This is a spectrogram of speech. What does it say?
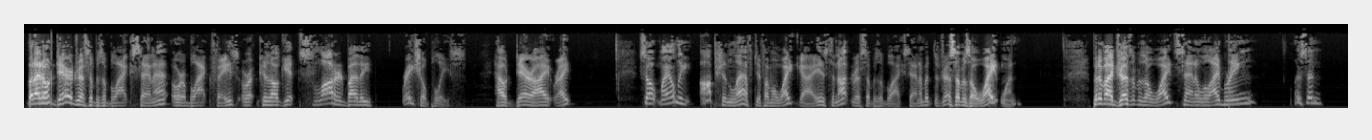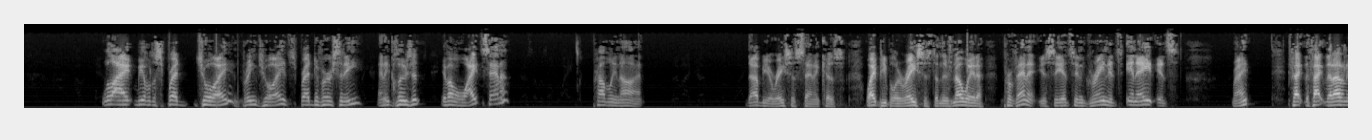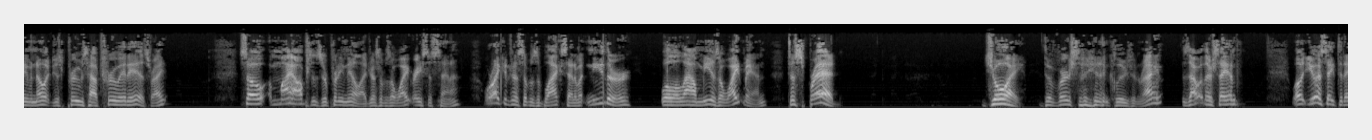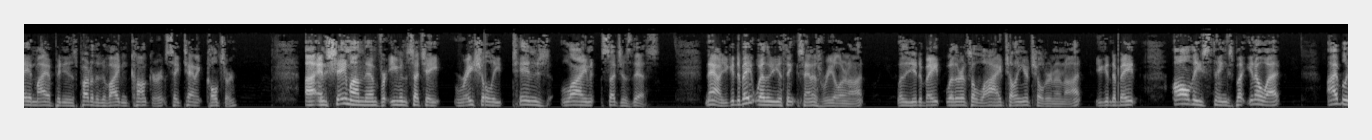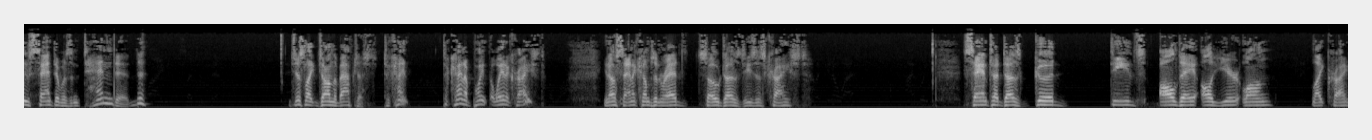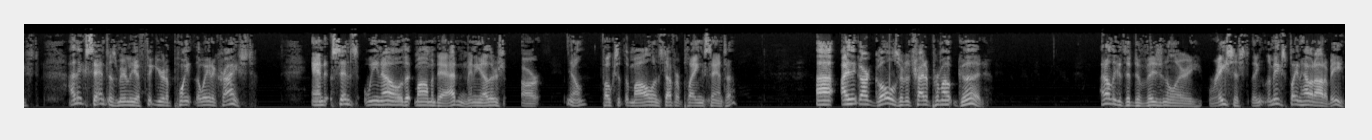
But I don't dare dress up as a black Santa or a black face or because I'll get slaughtered by the racial police. How dare I, right? So my only option left if I'm a white guy is to not dress up as a black Santa, but to dress up as a white one. But if I dress up as a white Santa, will I bring, listen, Will I be able to spread joy and bring joy and spread diversity and inclusion if I'm a white Santa? Probably not. That'd be a racist Santa because white people are racist and there's no way to prevent it. You see, it's ingrained, it's innate, it's, right? In fact, the fact that I don't even know it just proves how true it is, right? So my options are pretty nil. I dress up as a white racist Santa or I could dress up as a black Santa, but neither will allow me as a white man to spread joy, diversity, and inclusion, right? Is that what they're saying? Well, USA Today, in my opinion, is part of the divide and conquer satanic culture. Uh, and shame on them for even such a racially tinged line such as this. Now, you can debate whether you think Santa's real or not, whether you debate whether it's a lie telling your children or not. You can debate all these things, but you know what? I believe Santa was intended, just like John the Baptist, to kind, to kind of point the way to Christ. You know, Santa comes in red, so does Jesus Christ. Santa does good deeds all day, all year long, like Christ. I think Santa's merely a figure to point the way to Christ. And since we know that mom and dad and many others are, you know, folks at the mall and stuff are playing Santa. Uh, I think our goals are to try to promote good. I don't think it's a divisionary racist thing. Let me explain how it ought to be.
